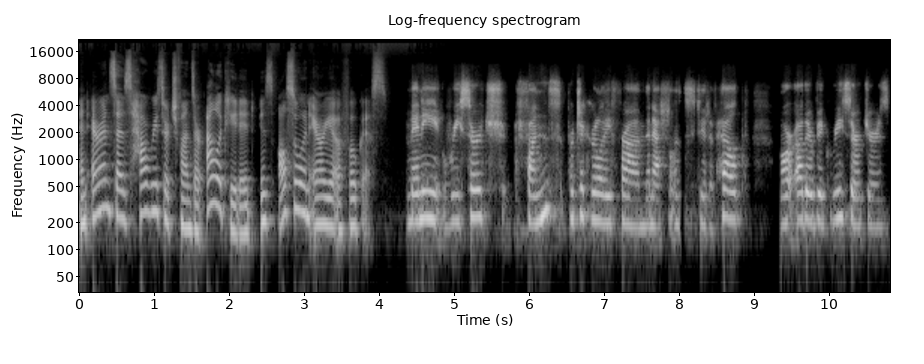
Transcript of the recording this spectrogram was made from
And Erin says how research funds are allocated is also an area of focus. Many research funds, particularly from the National Institute of Health or other big researchers,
